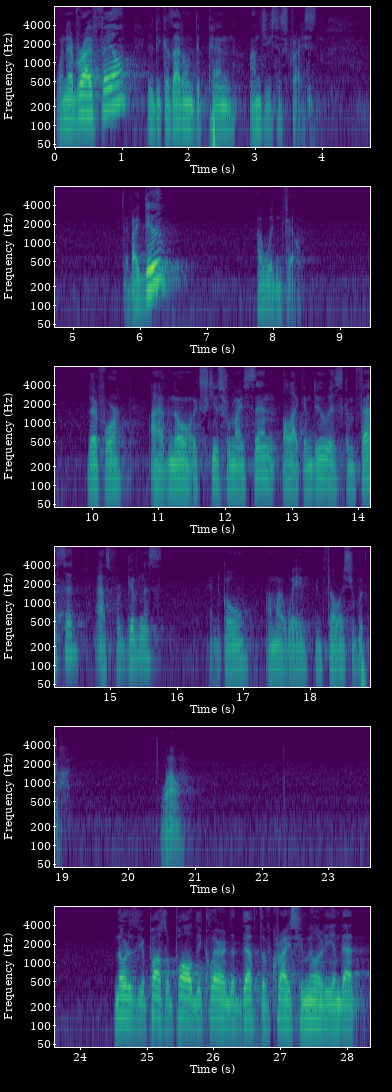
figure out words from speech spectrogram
Whenever I fail, it's because I don't depend on Jesus Christ. If I do, I wouldn't fail. Therefore, I have no excuse for my sin. All I can do is confess it, ask forgiveness, and go on my way in fellowship with God. Wow. Notice the Apostle Paul declared the depth of Christ's humility in that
